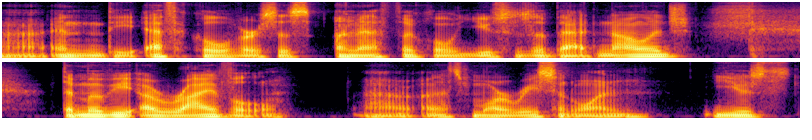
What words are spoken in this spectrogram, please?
uh, and the ethical versus unethical uses of that knowledge. The movie Arrival, uh, that's a more recent one, used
